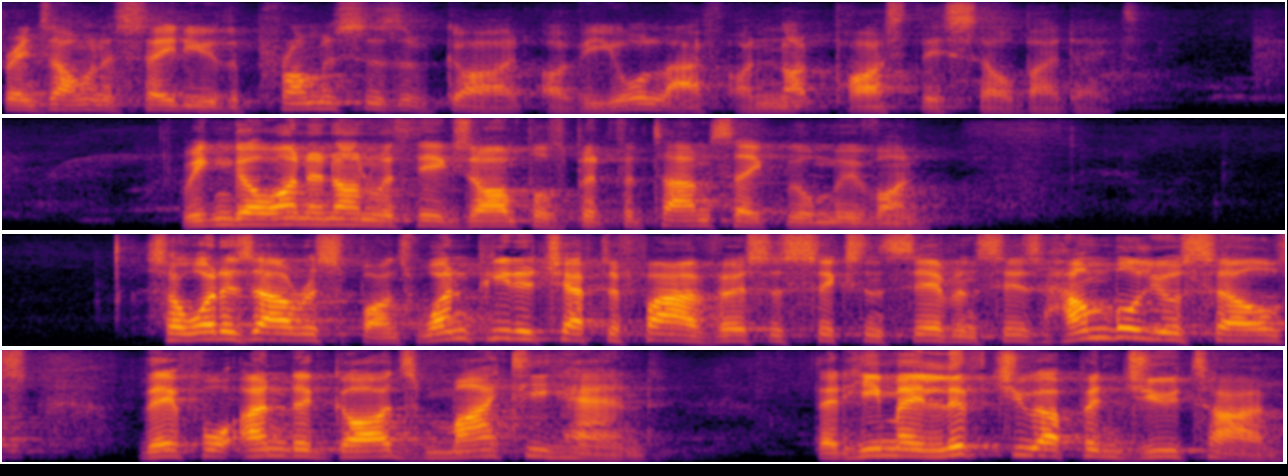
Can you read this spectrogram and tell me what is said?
Friends, I want to say to you the promises of God over your life are not past their sell by date. We can go on and on with the examples, but for time's sake, we'll move on. So, what is our response? 1 Peter chapter 5, verses 6 and 7 says, Humble yourselves, therefore, under God's mighty hand, that he may lift you up in due time.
